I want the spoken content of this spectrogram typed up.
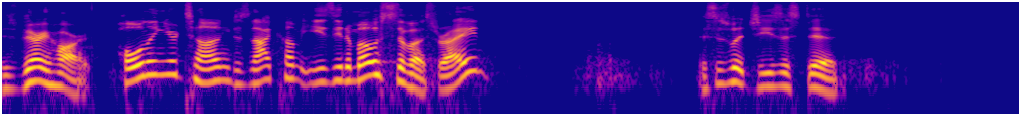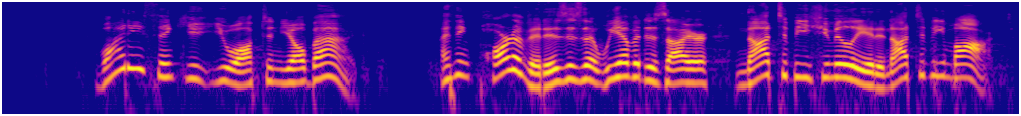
It's very hard. Holding your tongue does not come easy to most of us, right? This is what Jesus did. Why do you think you, you often yell back? I think part of it is, is that we have a desire not to be humiliated, not to be mocked.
